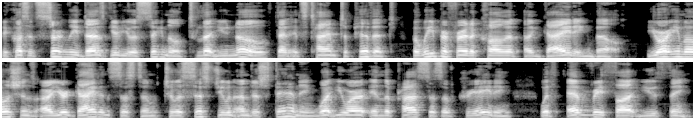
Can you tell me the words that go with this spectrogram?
because it certainly does give you a signal to let you know that it's time to pivot, but we prefer to call it a guiding bell. Your emotions are your guidance system to assist you in understanding what you are in the process of creating with every thought you think.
